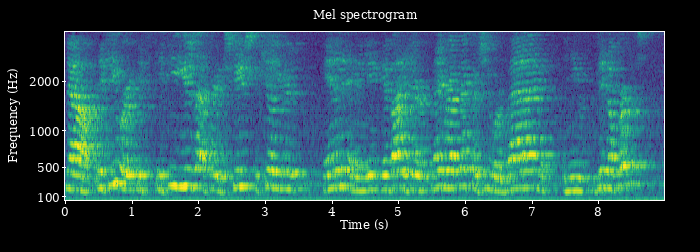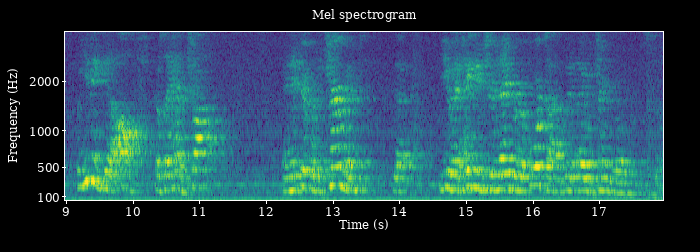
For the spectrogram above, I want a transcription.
Now, if you were if, if you use that for an excuse to kill your enemy. I mean, you, invited your neighbor out there because you were mad and you did no purpose. Well, you didn't get off because they had a trial. And if it were determined that you had hated your neighbor aforetime, then they would turn you over to still.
